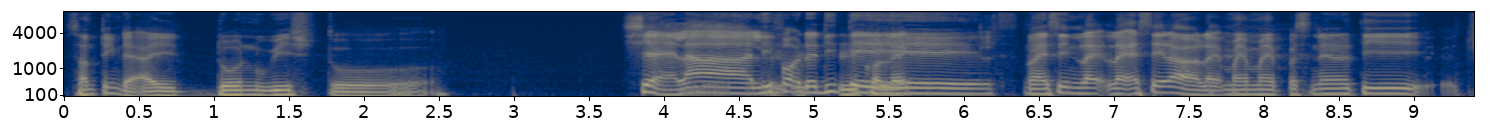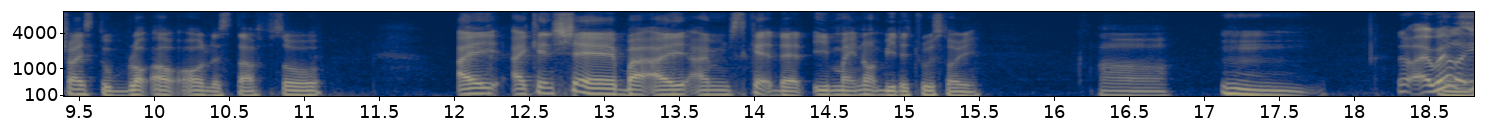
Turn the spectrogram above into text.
something that I don't wish to Share lah. Leave out the Re- details. No, I in like like I said lah, like my, my personality tries to block out all the stuff. So I I can share, but I I'm scared that it might not be the true story. Oh. Hmm. No, I- well, it,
